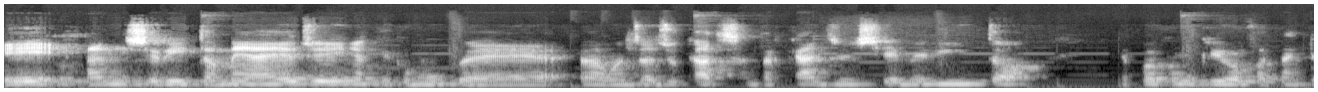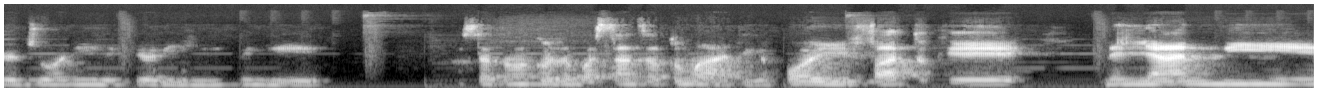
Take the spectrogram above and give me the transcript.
e hanno inserito a me e a Eugenio che comunque avevamo già giocato a Sant'Arcangelo insieme e vinto e poi comunque io ho fatto anche il giovanile Rimini quindi è stata una cosa abbastanza automatica. Poi il fatto che negli anni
